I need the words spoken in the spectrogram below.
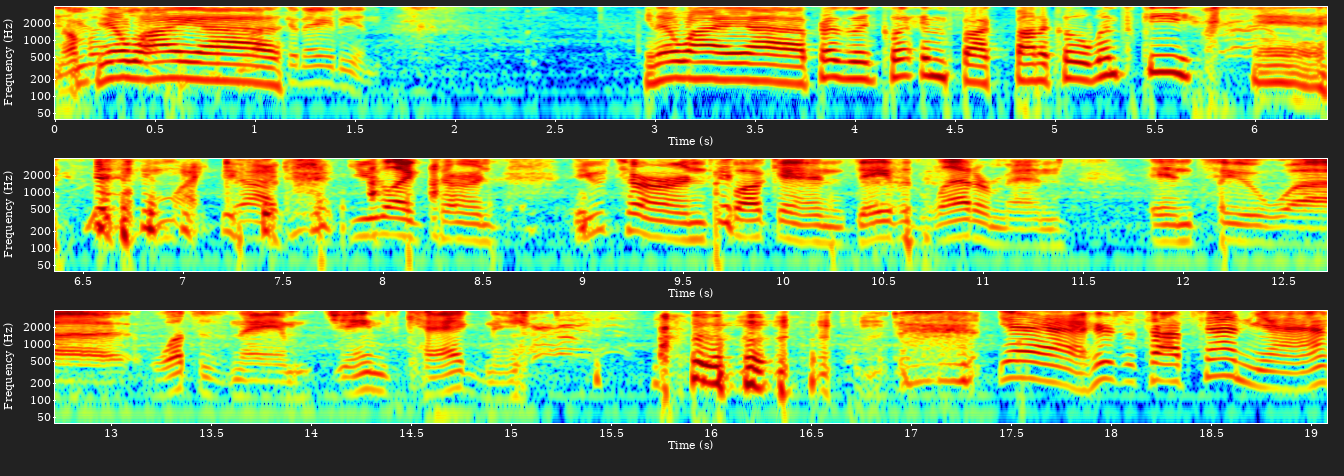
Number You know one, why, uh, not Canadian. You know why uh, President Clinton fucked Monica Lewinsky? Yeah. Oh my god, you like turned you turned fucking David Letterman into uh, what's his name, James Cagney. yeah, here's the top ten, yeah.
